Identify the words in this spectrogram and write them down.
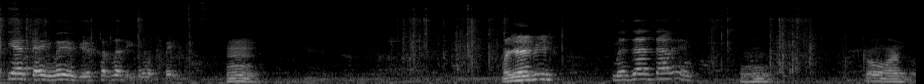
ક્યાં ટાઈમ વયો ગયો ખબર ય ન પડી હમ મજા આવી મજા જ આવે હમ. તો વાંધો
